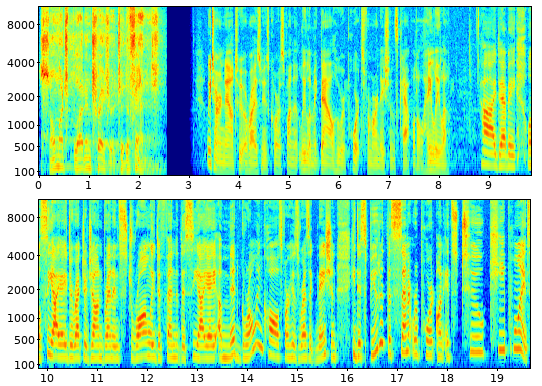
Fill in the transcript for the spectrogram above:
so much blood and treasure to defend. We turn now to Arise News correspondent Leila McDowell, who reports from our nation's capital. Hey, Leila. Hi, Debbie. Well, CIA Director John Brennan strongly defended the CIA amid growing calls for his resignation. He disputed the Senate report on its two key points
